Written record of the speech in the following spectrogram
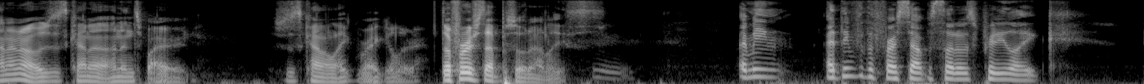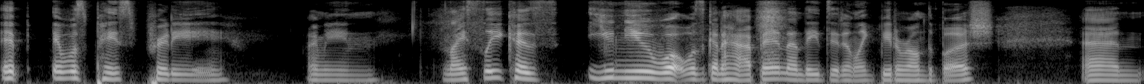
I don't know. It was just kind of uninspired. It's just kind of like regular. The first episode, at least. Mm. I mean, I think for the first episode, it was pretty like, it it was paced pretty. I mean, nicely because you knew what was gonna happen, and they didn't like beat around the bush, and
